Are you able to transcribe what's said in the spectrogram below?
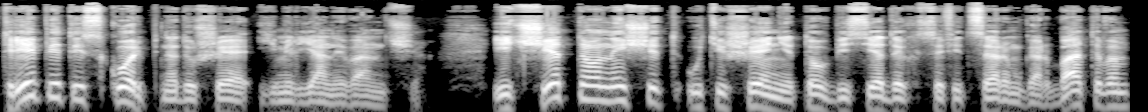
Трепет и скорбь на душе Емельяна Ивановича. И тщетно он ищет утешение то в беседах с офицером Горбатовым,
